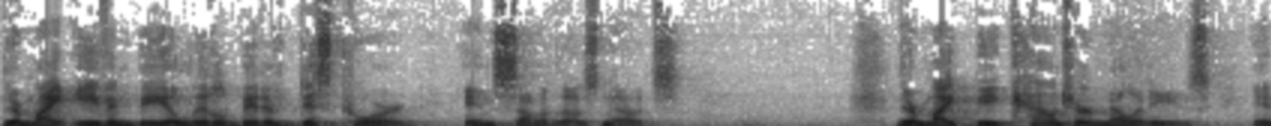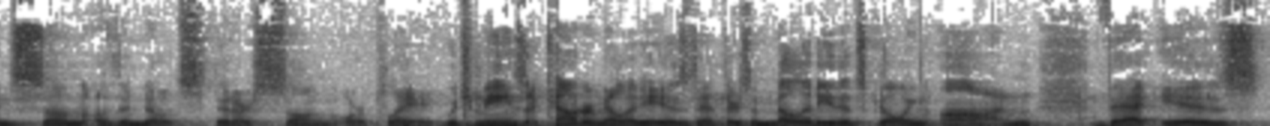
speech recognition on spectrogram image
There might even be a little bit of discord in some of those notes. There might be counter melodies in some of the notes that are sung or played, which means a counter melody is that there's a melody that's going on that is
